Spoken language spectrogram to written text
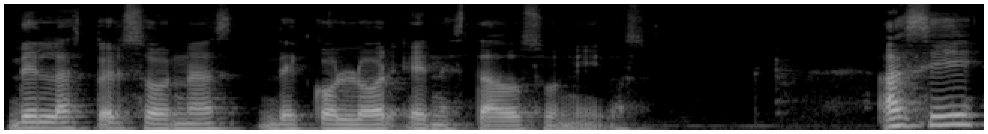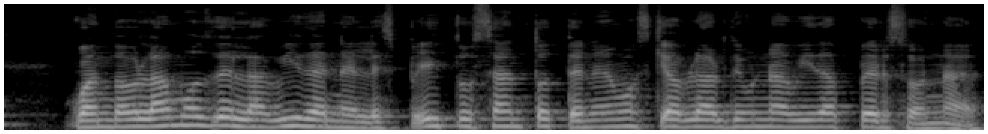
de las personas de color en Estados Unidos. Así, cuando hablamos de la vida en el Espíritu Santo tenemos que hablar de una vida personal,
